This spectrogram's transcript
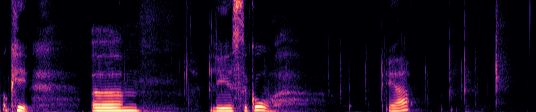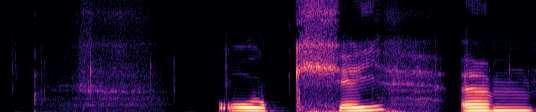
Okay. Ähm, let's go. Ja. Okay. Ähm.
